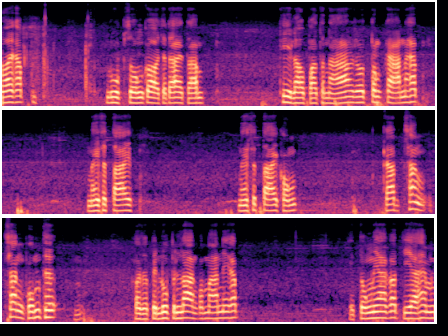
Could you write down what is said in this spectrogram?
ร้อยครับ รูปทรงก็จะได้ตามที่เราปรารถนาเราต้องการนะครับ ในสไตล์ ในสไตล์ของการช่างช่างผมเถอะ ก็จะเป็นรูปเป็นร่างประมาณนี้ครับไอ้ตรงเนี้ยก็เจียให้มัน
